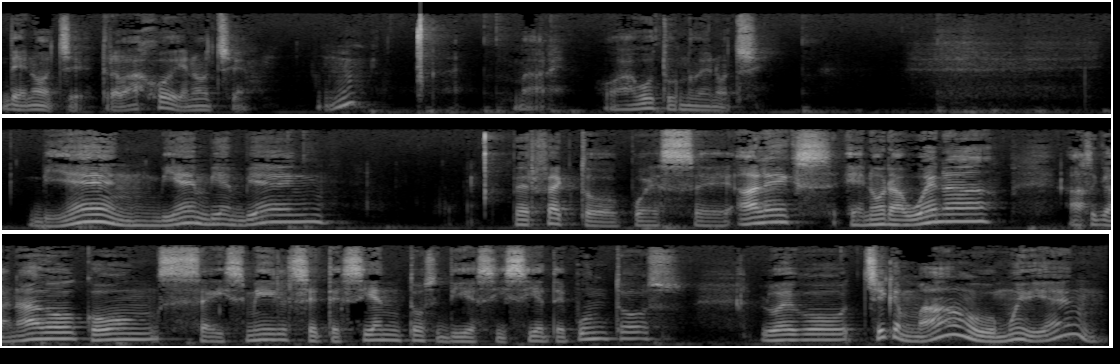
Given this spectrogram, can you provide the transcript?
de noche. Trabajo de noche. Vale. O hago turno de noche. Bien, bien, bien, bien. Perfecto. Pues eh, Alex, enhorabuena Has ganado con 6.717 puntos. Luego Chicken Mau, muy bien,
